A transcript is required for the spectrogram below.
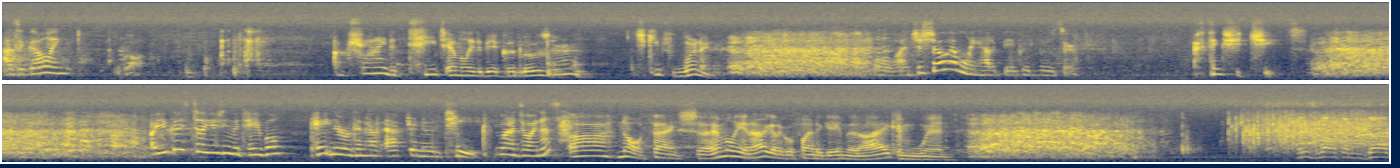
How's it going? Well, I'm trying to teach Emily to be a good loser. She keeps winning. Well, why don't you show Emily how to be a good loser? I think she cheats. Are you guys still using the table? Kate and I are going to have afternoon tea. You want to join us? Uh, no, thanks. Uh, Emily and I are gonna go find a game that I can win. Please welcome Doug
